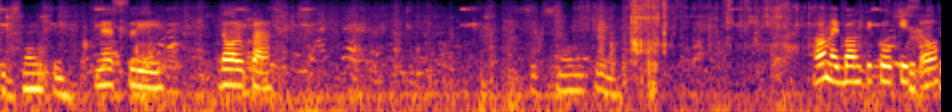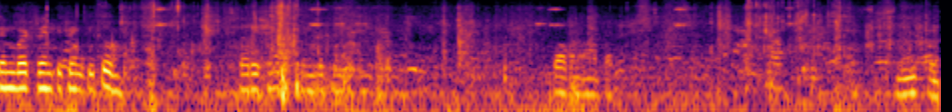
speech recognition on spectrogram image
690. Nestle. Dolca. 690. Oh, may bounty cookies, oh. September 2022. Expiration. Pindot mo. Kuha ko ng apat. Okay.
